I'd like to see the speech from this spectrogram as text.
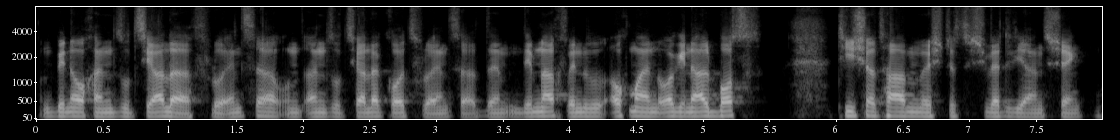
und bin auch ein sozialer Fluencer und ein sozialer Kreuzfluencer. Demnach, wenn du auch mal ein Original-Boss-T-Shirt haben möchtest, ich werde dir eins schenken.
